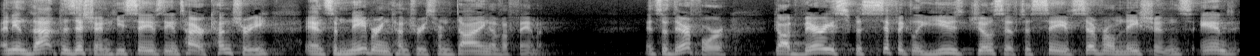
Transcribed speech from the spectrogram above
And in that position, he saves the entire country and some neighboring countries from dying of a famine. And so, therefore, God very specifically used Joseph to save several nations and,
